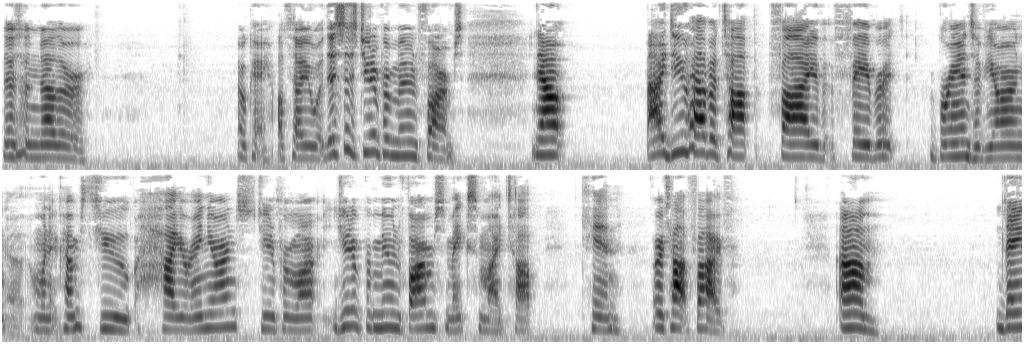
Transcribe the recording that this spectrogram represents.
there's another... Okay, I'll tell you what. This is Juniper Moon Farms. Now, I do have a top five favorite brands of yarn uh, when it comes to higher end yarns. Juniper, Juniper Moon Farms makes my top 10 or top five. Um, they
